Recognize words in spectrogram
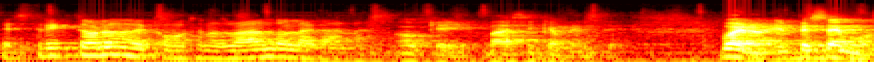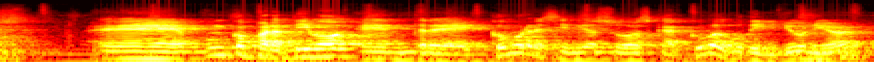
Estricto orden de cómo se nos va dando la gana. Ok, básicamente. Bueno, empecemos. Eh, un comparativo entre cómo recibió su Oscar Cuba Gooding Jr.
